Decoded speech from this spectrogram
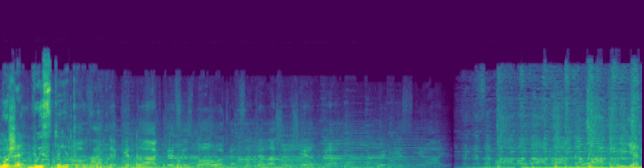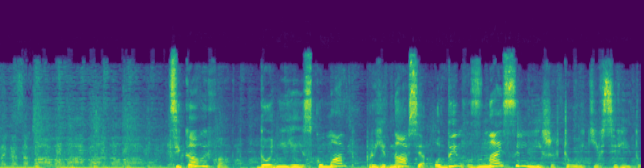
може вистояти в лаві. Цікавий факт: до однієї з команд приєднався один з найсильніших чоловіків світу,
